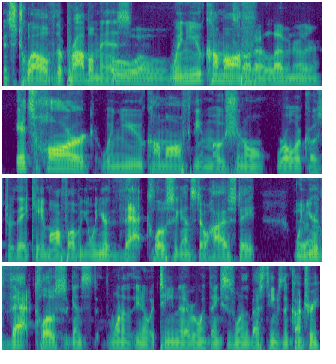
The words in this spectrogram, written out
It's 12. The problem is Oh, when you come off saw it at eleven earlier. It's hard when you come off the emotional roller coaster they came off of when you're that close against Ohio State, when Yeah. you're that close against one of the, you know a team that everyone thinks is one of the best teams in the country,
